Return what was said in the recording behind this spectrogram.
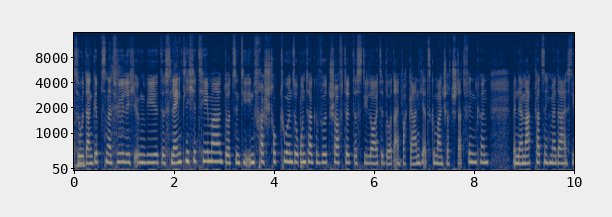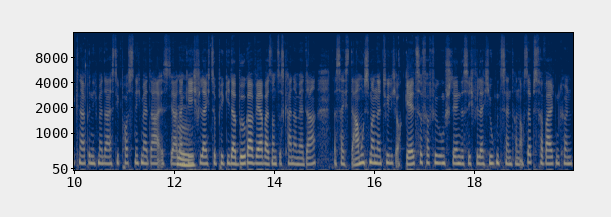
So, dann gibt es natürlich irgendwie das ländliche Thema. Dort sind die Infrastrukturen so runtergewirtschaftet, dass die Leute dort einfach gar nicht als Gemeinschaft stattfinden können. Wenn der Marktplatz nicht mehr da ist, die Kneipe nicht mehr da ist, die Post nicht mehr da ist, ja, dann mhm. gehe ich vielleicht zu Pegida Bürger Bürger wäre, weil sonst ist keiner mehr da. Das heißt, da muss man natürlich auch Geld zur Verfügung stellen, dass sich vielleicht Jugendzentren auch selbst verwalten können,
